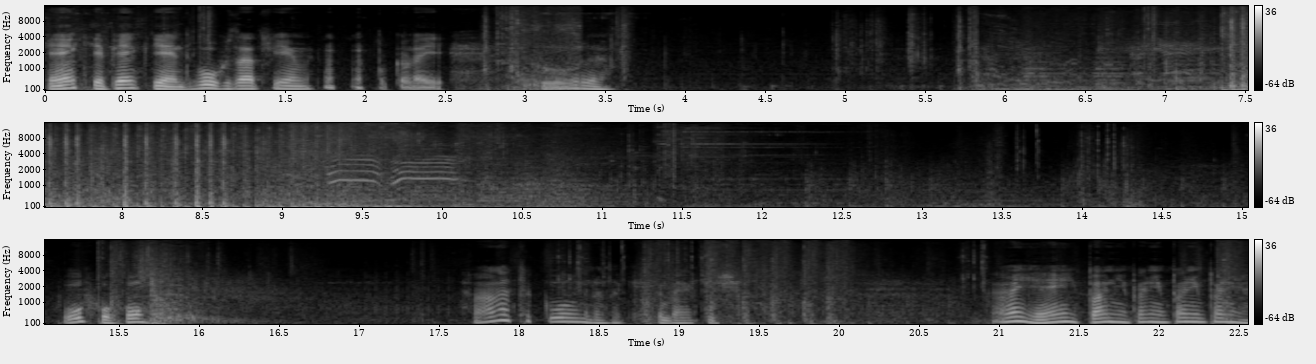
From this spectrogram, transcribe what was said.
Pięknie, pięknie. Dwóch załatwiłem po kolei. Kurde. Uhuhu. Ale to kurde, takie chyba jakieś... Ojej, panie, panie, panie, panie.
